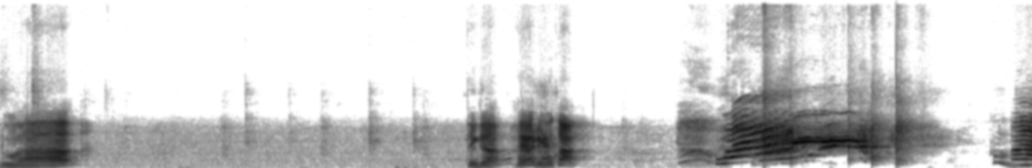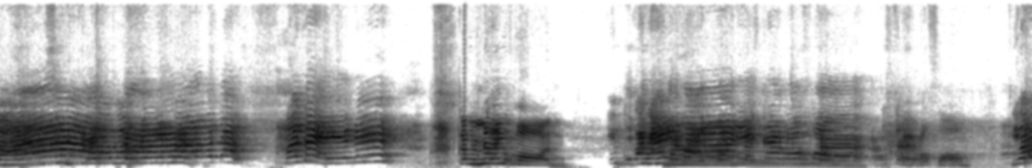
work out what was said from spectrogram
dua, tiga. Ayo ya. dibuka. Masa ini? Kan ini iPhone. Bukan iPhone, Iya. ya styrofoam. Ya.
